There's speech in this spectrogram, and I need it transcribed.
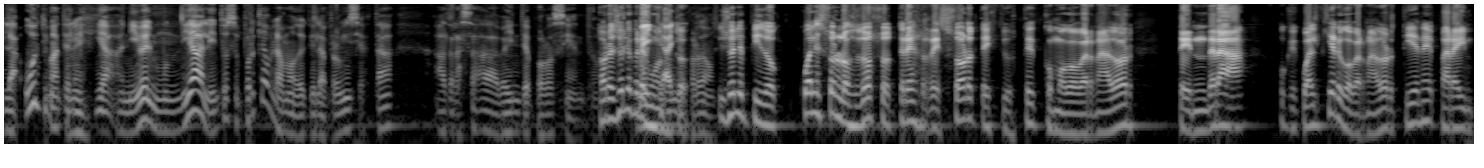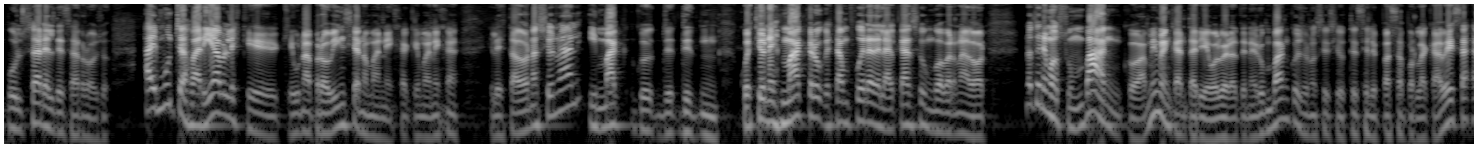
la última tecnología a nivel mundial. Entonces, ¿por qué hablamos de que la provincia está atrasada 20%? Ahora yo le pregunto, si yo le pido, ¿cuáles son los dos o tres resortes que usted como gobernador tendrá o que cualquier gobernador tiene para impulsar el desarrollo? Hay muchas variables que, una provincia no maneja, que maneja el Estado Nacional y cuestiones macro que están fuera del alcance de un gobernador. No tenemos un banco. A mí me encantaría volver a tener un banco. Yo no sé si a usted se le pasa por la cabeza.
